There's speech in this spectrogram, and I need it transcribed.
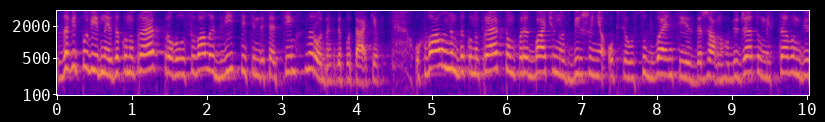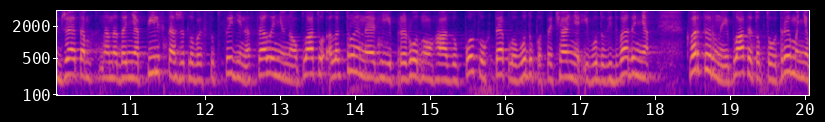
За відповідний законопроект проголосували 277 народних депутатів. Ухваленим законопроектом передбачено збільшення обсягу субвенції з державного бюджету місцевим бюджетам на надання пільг та житлових субсидій населенню на оплату електроенергії, природного газу, послуг тепло, водопостачання і водовідведення, квартирної плати, тобто утримання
